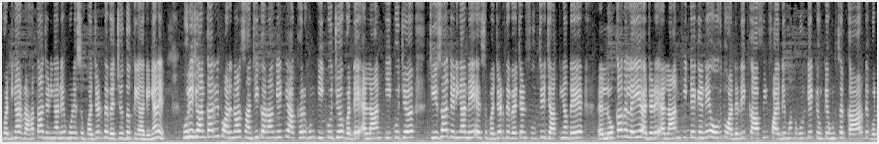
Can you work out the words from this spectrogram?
ਵੱਡੀਆਂ ਰਾਹਤਾਂ ਜਿਹੜੀਆਂ ਨੇ ਹੁਣ ਇਸ ਬਜਟ ਦੇ ਵਿੱਚ ਦਿੱਤੀਆਂ ਗਈਆਂ ਨੇ। ਪੂਰੀ ਜਾਣਕਾਰੀ ਤੁਹਾਡੇ ਨਾਲ ਸਾਂਝੀ ਕਰਾਂਗੇ ਕਿ ਆਖਰ ਹੁਣ ਕੀ ਕੁਝ ਵੱਡੇ ਐਲਾਨ, ਕੀ ਕੁਝ ਚੀਜ਼ਾਂ ਜਿਹੜੀਆਂ ਨੇ ਇਸ ਬਜਟ ਦੇ ਵਿੱਚ ਅਨੁਸੂਚਿਤ ਜਾਤੀਆਂ ਦੇ ਲੋਕਾਂ ਦੇ ਲਈ ਜਿਹੜੇ ਐਲਾਨ ਕੀਤੇ ਗਏ ਨੇ, ਉਹ ਤੁਹਾਡੇ ਲਈ ਕਾਫੀ ਫਾਇਦੇਮੰਦ ਹੋਣਗੇ ਕਿਉਂਕਿ ਹੁਣ ਸਰਕਾਰ ਦੇ ਵੱਲੋਂ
